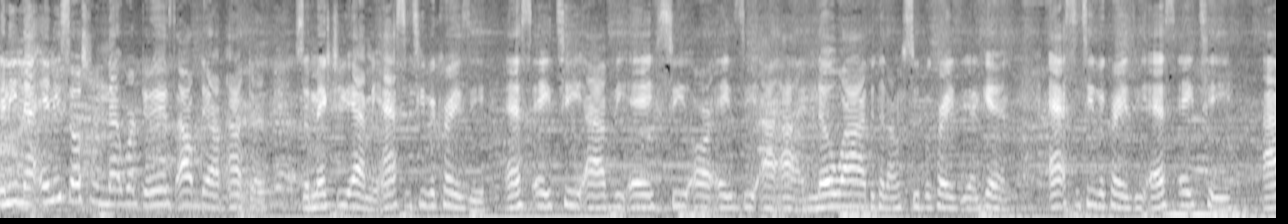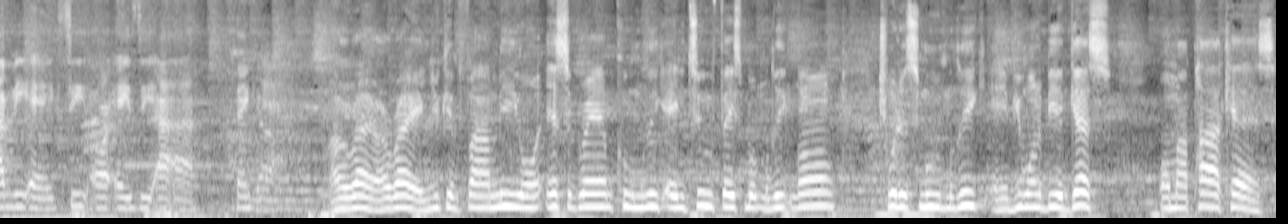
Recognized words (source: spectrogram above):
Any net, any social network there is out there, I'm out there. So make sure you add me. At Sativa Crazii. S A T I V A C R A Z I I. Know why? Because I'm super crazy. Again, at Sativa Crazii. S A T I V A C R A Z I I. Thank y'all. All right, all right. And you can find me on Instagram, Cool Malik82, Facebook Malik Long, Twitter Smooth Malik. And if you want to be a guest on my podcast,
